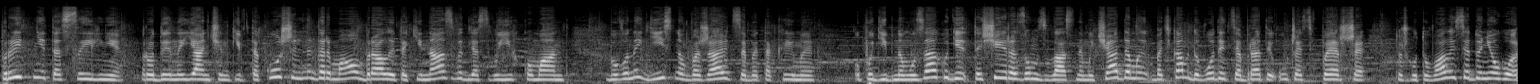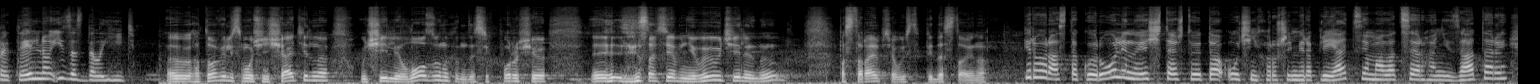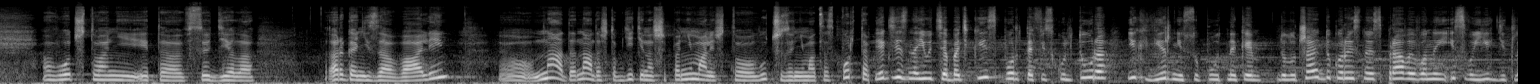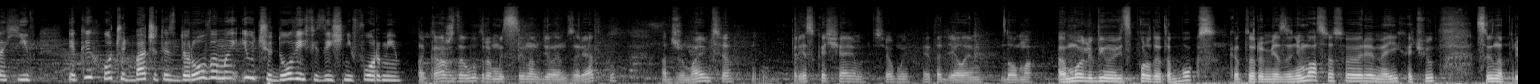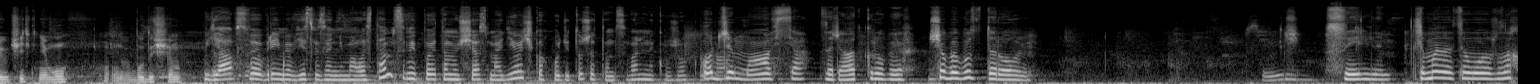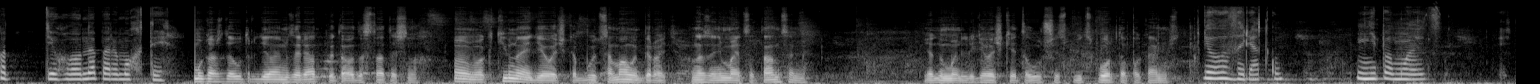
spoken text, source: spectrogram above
Спритні та сильні. Родини Янченків та Кошель недарма обрали такі назви для своїх команд, бо вони дійсно вважають себе такими. У подібному заході та ще й разом з власними чадами батькам доводиться брати участь вперше, тож готувалися до нього ретельно і заздалегідь. Э, Готовились мы очень тщательно, учили лозунг, до сих пор еще э, совсем не выучили, ну, постараемся выступить достойно. Первый раз в такой роли, но я считаю, что это очень хорошее мероприятие, молодцы организаторы, вот что они это все дело организовали. Э, Надо, надо, чтобы дети наши понимали, что лучше заниматься спортом. Як зізнаються батьки, спорт та фізкультура – їх вірні супутники. Долучають до корисної справи вони і своїх дітлахів, яких хочуть бачити здоровими і у чудовій фізичній формі. Каждое утро мы с сыном делаем зарядку, отжимаемся, пресс качаем, все мы это делаем дома. А мой любимый вид спорта это бокс, которым я занимался в свое время и хочу сына приучить к нему в будущем. Я в свое время в детстве занималась танцами, поэтому сейчас моя девочка ходит тоже в танцевальный кружок. Отжимався, зарядку робив, щоб бути здоровим. Сильним. Для мене в цьому заході головне перемогти. Мы каждое утро делаем зарядку, этого достаточно. Ну, Активная девочка будет сама выбирать. Она занимается танцами. Я думаю, для девочки это лучший вид спорта пока. Делаю зарядку. Мне поможет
